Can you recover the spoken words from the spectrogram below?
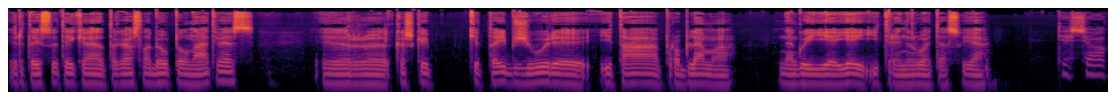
ir tai suteikia tokios labiau pilnatvės ir kažkaip kitaip žiūri į tą problemą, negu įėjai į treniruotę su ją. Tiesiog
